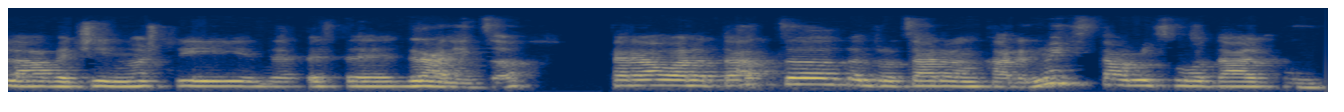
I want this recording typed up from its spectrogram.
la vecinii noștri de peste graniță, care au arătat că într-o țară în care nu exista un mix modal cu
